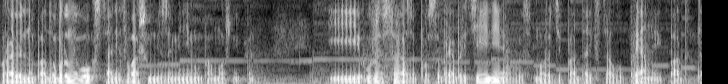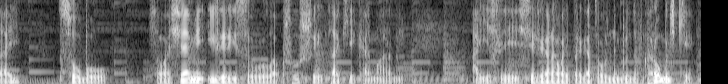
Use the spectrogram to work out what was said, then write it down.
Правильно подобранный вок станет вашим незаменимым помощником. И уже сразу после приобретения вы сможете подать к столу пряный поддай, собу с овощами или рисовую лапшу с шиитаки и кальмарами. А если сервировать приготовленное блюдо в коробочке –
